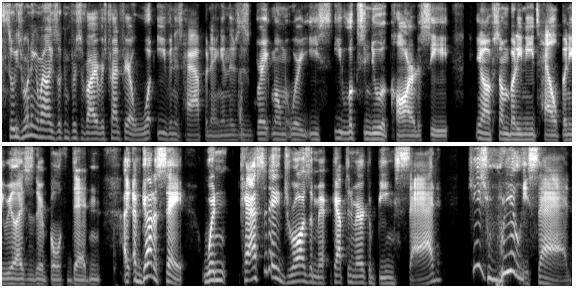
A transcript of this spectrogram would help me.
so he's running around, he's looking for survivors, trying to figure out what even is happening. And there's this great moment where he's he looks into a car to see, you know, if somebody needs help, and he realizes they're both dead. And I, I've got to say, when Cassaday draws Amer- Captain America being sad, he's really sad.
